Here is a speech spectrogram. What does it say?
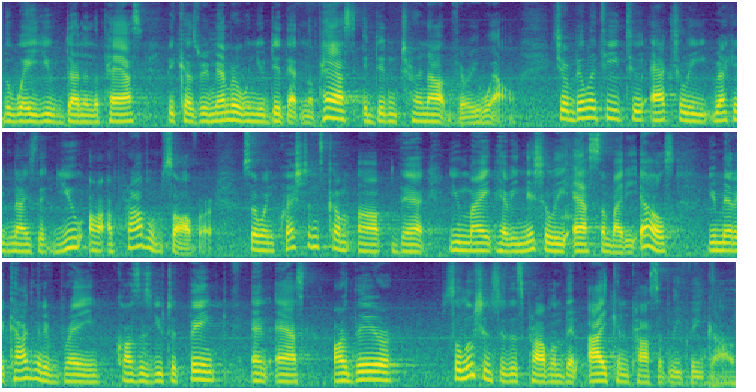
the way you've done in the past? Because remember when you did that in the past, it didn't turn out very well. It's your ability to actually recognize that you are a problem solver. So when questions come up that you might have initially asked somebody else, your metacognitive brain causes you to think and ask, are there solutions to this problem that I can possibly think of?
